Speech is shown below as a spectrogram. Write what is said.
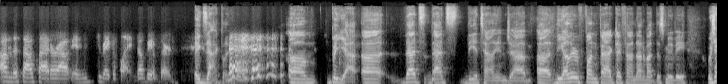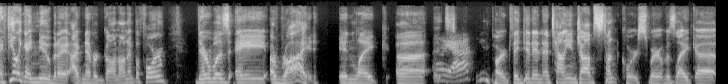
on the south side or out in Jamaica Plain. Don't be absurd. Exactly. um but yeah uh that's that's the italian job uh the other fun fact i found out about this movie which i feel like i knew but I, i've never gone on it before there was a a ride in like uh oh yeah. theme park they did an italian job stunt course where it was like uh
